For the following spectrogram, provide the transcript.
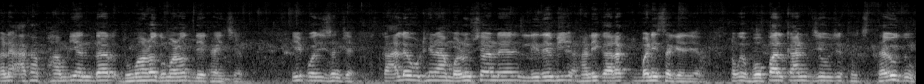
અને આખા ફાર્મની અંદર ધુમાડો ધુમાડો જ દેખાય છે. એ પોઝિશન છે. કાલે ઉઠીને આ મનુષ્યને લીધે બી હાનિકારક બની શકે છે. કે ભોપાલ કાંડ જેવું જે થયું હતું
